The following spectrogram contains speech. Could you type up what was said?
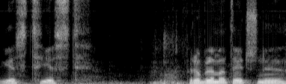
Jest, jest problematyczny.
